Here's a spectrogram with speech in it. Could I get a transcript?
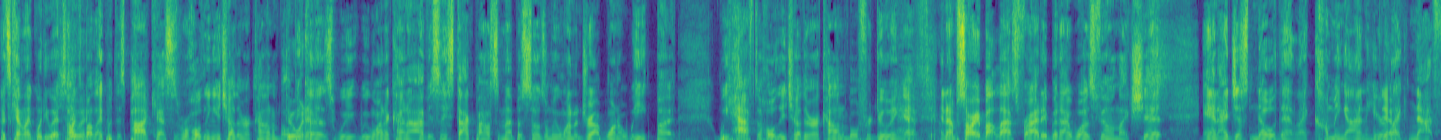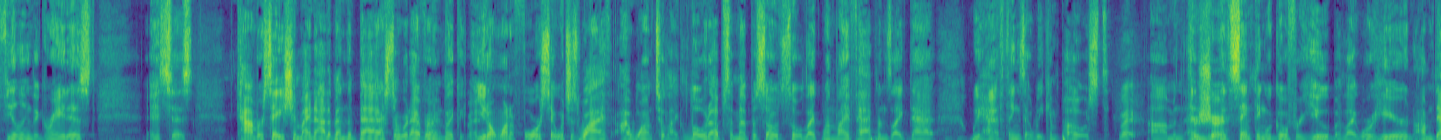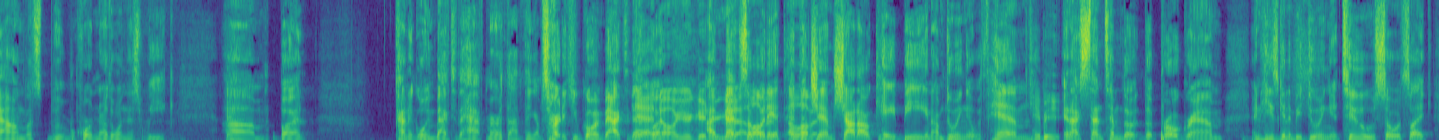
It's kind of like what you had talked do it. about, like with this podcast, is we're holding each other accountable Doing it. because we, we want to kind of obviously stockpile some episodes and we want to drop one a week, but we have to hold each other accountable for doing it. To. And I'm sorry about last Friday, but I was feeling like shit, and I just know that like coming on here, Yeah. like not feeling the greatest, it's just conversation might not have been the best or whatever. and like you don't want to force it, which is why I, I want to like load up some episodes so like when life happens like that, we have things that we can post. Right. Um, and, For and sure. the same thing would go for you, but like we're here, I'm down. Let's record another one this week. Um, but kind of going back to the half marathon thing, I'm sorry to keep going back to that. Yeah, but no, you're good, I you're met good. Somebody it. at, I at the it. gym. Shout out KB, and I'm doing it with him. KB. and I sent him the the program, and he's going to be doing it too. So it's like.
